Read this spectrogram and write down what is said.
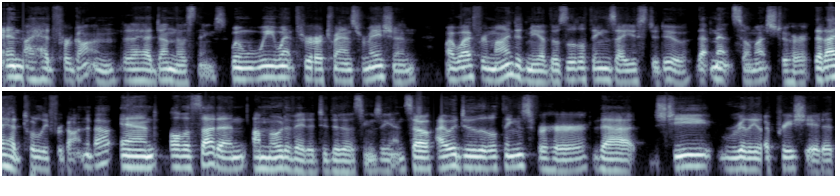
and I had forgotten that I had done those things. When we went through our transformation, my wife reminded me of those little things I used to do that meant so much to her that I had totally forgotten about. And all of a sudden, I'm motivated to do those things again. So I would do little things for her that she really appreciated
